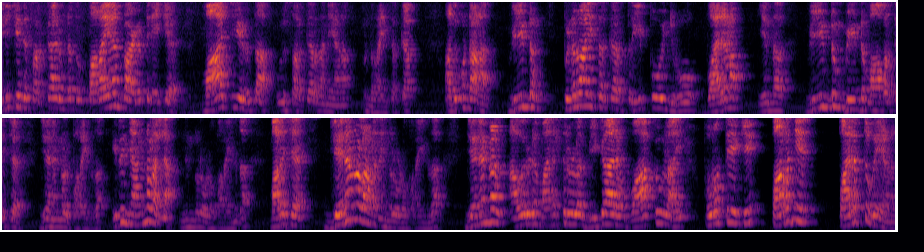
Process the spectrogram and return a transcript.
എനിക്ക് എന്റെ സർക്കാരുണ്ടെന്ന് പറയാൻ പാകത്തിലേക്ക് മാറ്റിയെടുത്ത ഒരു സർക്കാർ തന്നെയാണ് പിണറായി സർക്കാർ. അതുകൊണ്ടാണ് വീണ്ടും പിണറായി സർക്കാർ ത്രീ പോയിന്റ് ഓ വരണം എന്ന് വീണ്ടും വീണ്ടും ആവർത്തിച്ച് ജനങ്ങൾ പറയുന്നത്. ഇത് ഞങ്ങളല്ല നിങ്ങളോട് പറയുന്നത്. മറിച്ച് ജനങ്ങളാണ് നിങ്ങളോട് പറയുന്നത്. ജനങ്ങൾ അവരുടെ മനസ്സിലുള്ള വികാരം വാക്കുകളായി പുറത്തേക്ക് പറഞ്ഞ് പരത്തുകയാണ്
